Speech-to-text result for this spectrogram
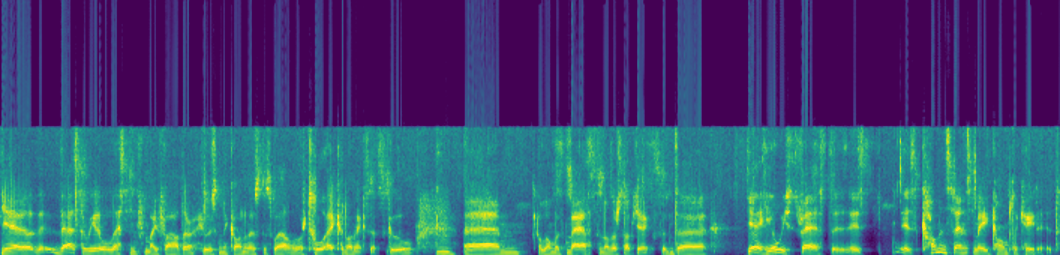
Yeah, that's a real lesson from my father, who was an economist as well, or taught economics at school, mm. um, along with maths and other subjects. And uh, yeah, he always stressed it's, it's common sense made complicated,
